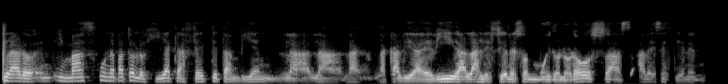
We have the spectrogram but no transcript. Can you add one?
Claro, y más una patología que afecte también la, calidad de vida, las lesiones son muy dolorosas, a veces tienen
